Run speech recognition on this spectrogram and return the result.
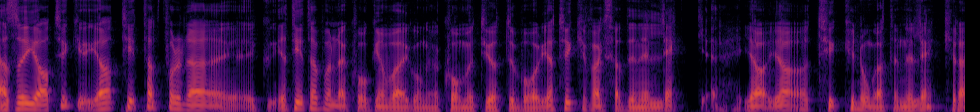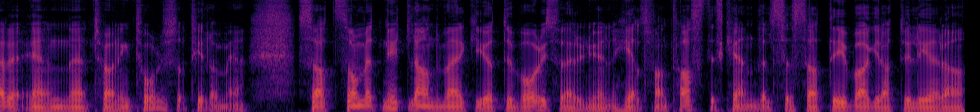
Alltså jag, tycker, jag har tittat på den där, jag tittar på den där kåken varje gång jag kommer till Göteborg. Jag tycker faktiskt att den är läcker. Jag, jag tycker nog att den är läckrare än uh, Turning Torso till och med. Så att som ett nytt landmärke i Göteborg så är det ju en helt fantastisk händelse. Så att det är bara att gratulera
